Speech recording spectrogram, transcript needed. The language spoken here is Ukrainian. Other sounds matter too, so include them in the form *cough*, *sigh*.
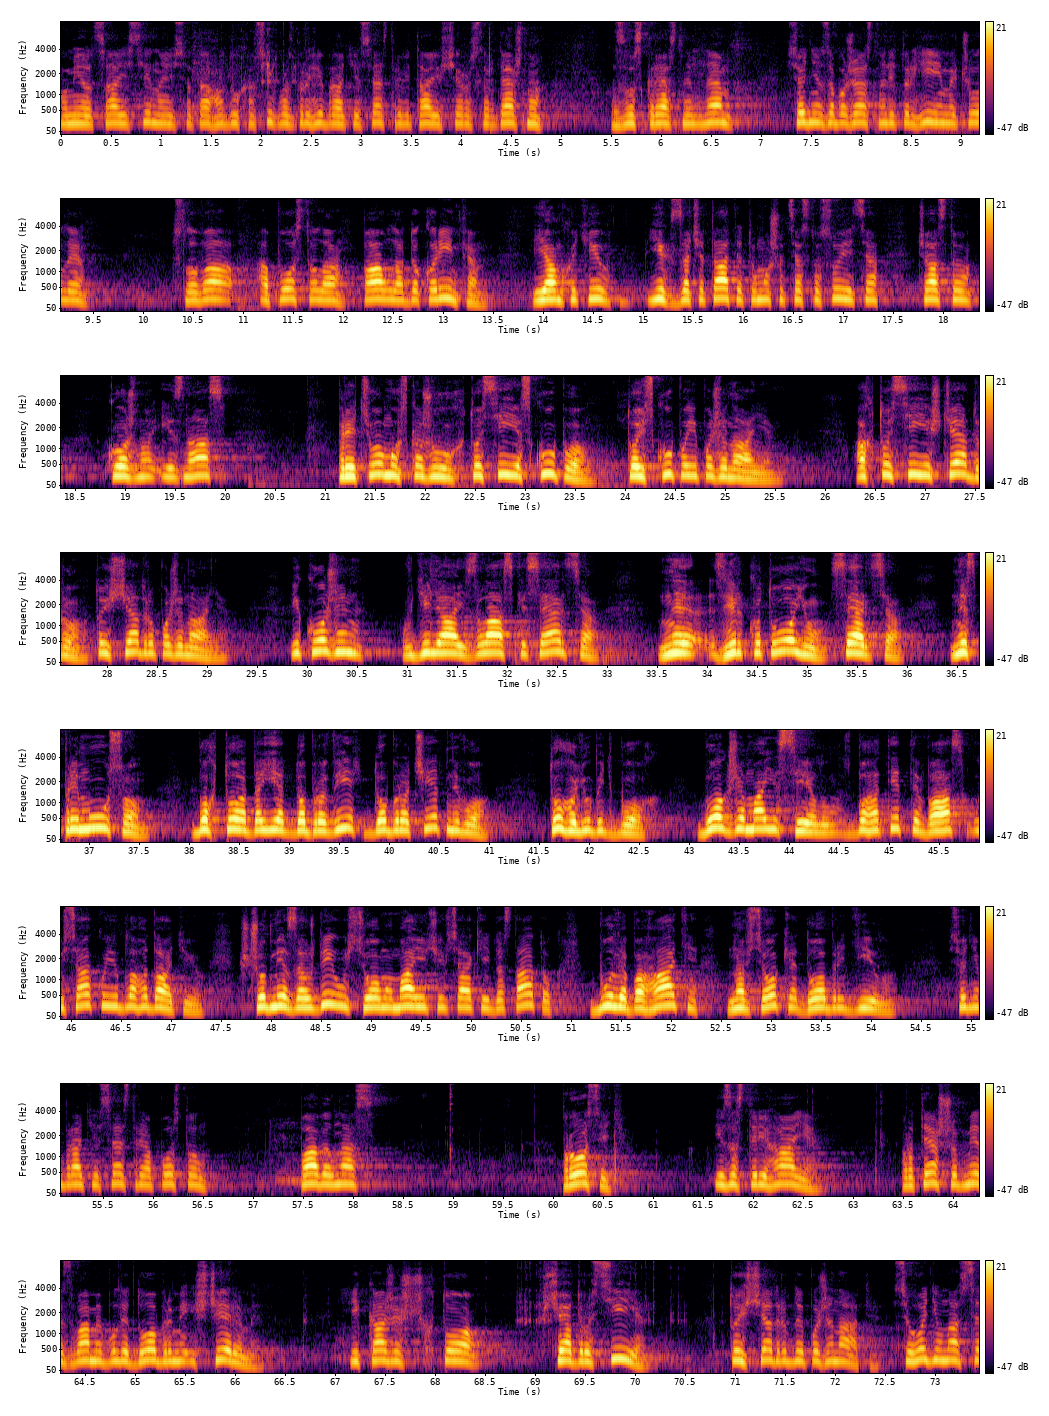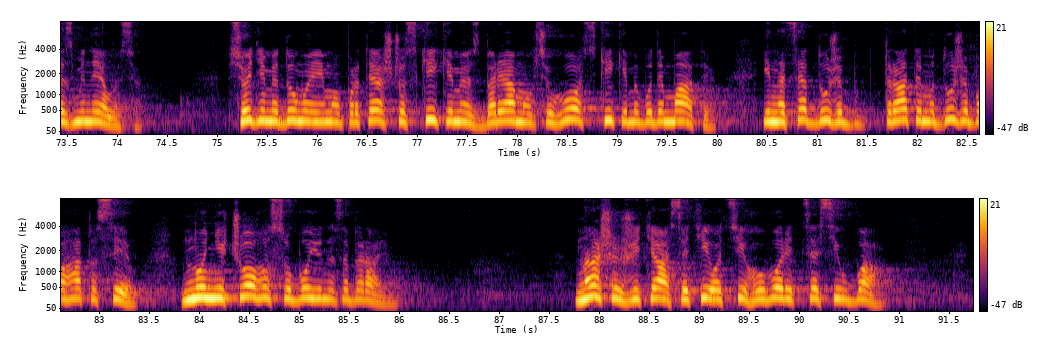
У ім'я Отця і Сина, і Святого Духа, всіх вас, дорогі браті і сестри, вітаю щиро сердечно з Воскресним днем. Сьогодні за Божественною літургією ми чули слова апостола Павла до Корінфян. І я вам хотів їх зачитати, тому що це стосується часто кожного із нас. При цьому скажу, хто сіє скупо, той скупо і пожинає, а хто сіє щедро, той щедро пожинає. І кожен вділяй з ласки серця, не з гіркотою серця, не з примусом, бо хто дає доброві- доброчитливо, того любить Бог. Бог же має силу збагатити вас усякою благодаттю, щоб ми завжди у всьому, маючи всякий достаток, були багаті на всяке добре діло. Сьогодні, браті і сестри, апостол Павел нас просить і застерігає про те, щоб ми з вами були добрими і щирими. І каже, що хто щедро сіє, той щедро буде пожинати. Сьогодні у нас все змінилося. Сьогодні ми думаємо про те, що скільки ми зберемо всього, скільки ми будемо мати. І на це дуже тратимо дуже багато сил, але нічого з собою не забираємо. Наше життя, святі отці говорять, це сівба.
